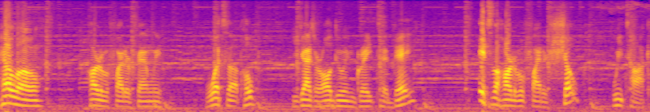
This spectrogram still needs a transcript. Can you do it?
Hello, Heart of a Fighter family. What's up? Hope you guys are all doing great today. It's the Heart of a Fighter show. We talk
